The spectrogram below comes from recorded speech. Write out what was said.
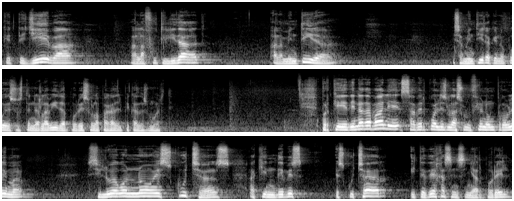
que te lleva a la futilidad, a la mentira, esa mentira que no puede sostener la vida, por eso la paga del pecado es muerte. Porque de nada vale saber cuál es la solución a un problema si luego no escuchas a quien debes escuchar y te dejas enseñar por él.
